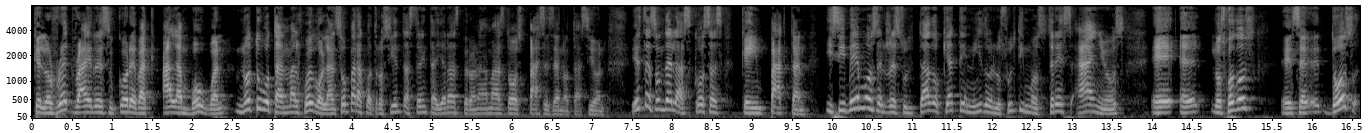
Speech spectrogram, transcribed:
que los Red Riders, su coreback Alan Bowen, no tuvo tan mal juego, lanzó para 430 yardas, pero nada más dos pases de anotación. Y estas son de las cosas que impactan. Y si vemos el resultado que ha tenido en los últimos tres años, eh, los juegos eh, dos,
